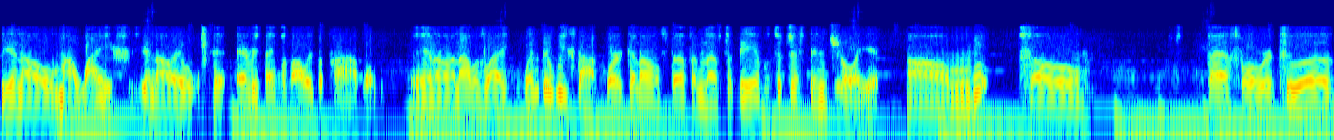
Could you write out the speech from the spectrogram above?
you know, my wife, you know, it everything was always a problem. You know, and I was like, when do we stop working on stuff enough to be able to just enjoy it? Um, so fast forward to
